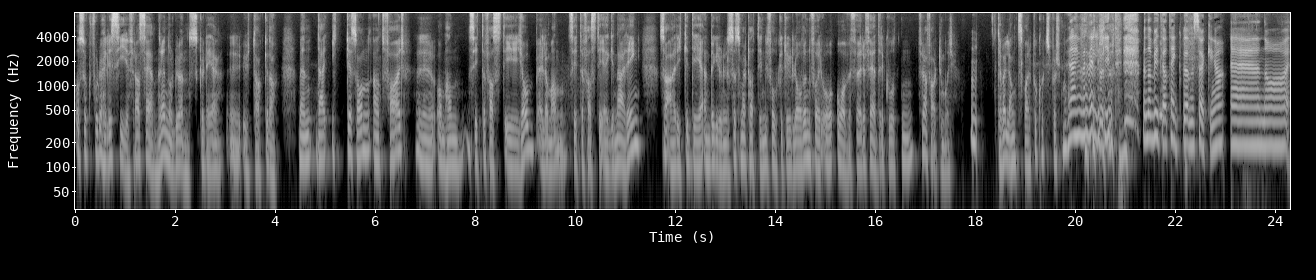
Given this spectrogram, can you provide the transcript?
Og så får du heller si ifra senere når du ønsker det øh, uttaket, da. Men det er ikke sånn at far, øh, om han sitter fast i jobb, eller om han sitter fast i egen næring, så er ikke det en begrunnelse som er tatt inn i folketrygdloven for å overføre fedrekvoten fra far til mor. Mm. Det var langt svar på kort spørsmål. Nei, men Veldig fint. Men nå begynte jeg å tenke på denne søkinga. Eh,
